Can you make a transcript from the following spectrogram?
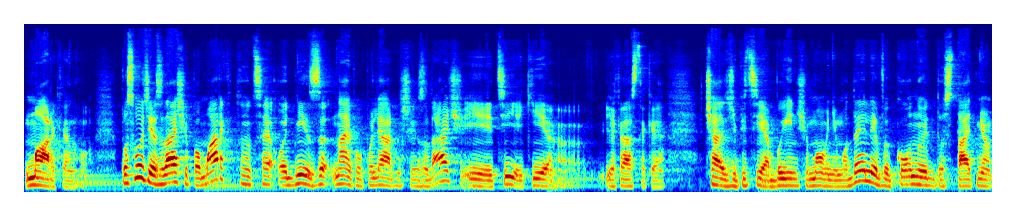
маркетингу. По суті, задачі по маркетингу це одні з найпопулярніших задач, і ті, які е, якраз таки чат GPT або інші мовні моделі виконують достатньо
